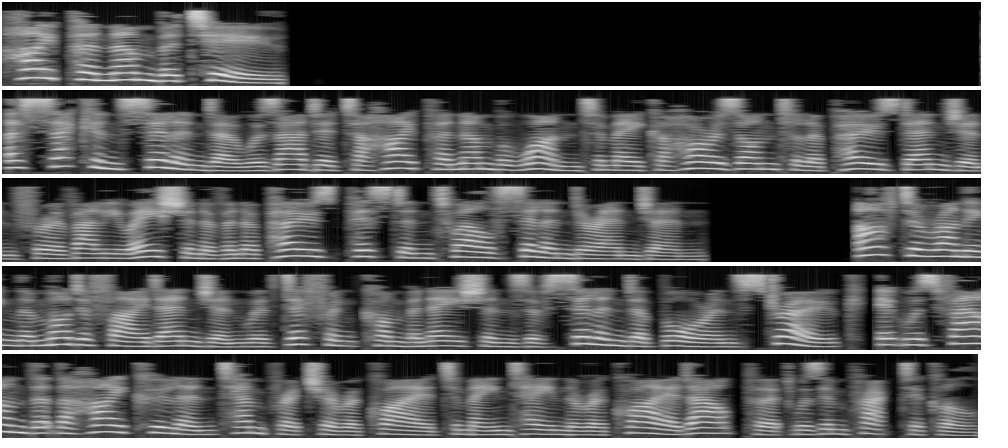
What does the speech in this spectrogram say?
Hyper number 2 A second cylinder was added to Hyper No. 1 to make a horizontal opposed engine for evaluation of an opposed piston 12-cylinder engine. After running the modified engine with different combinations of cylinder bore and stroke, it was found that the high coolant temperature required to maintain the required output was impractical.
